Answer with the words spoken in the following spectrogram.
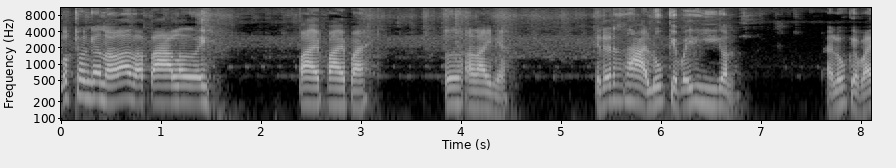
รถชนกันต่อหน้าต่อตาเลย ไปไปไป เอออะไรเนี่ย เดี๋ยวได้ถ่ายรูปเก็บไว้ทีก่อน ถ่ายรูปเก็บไว้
